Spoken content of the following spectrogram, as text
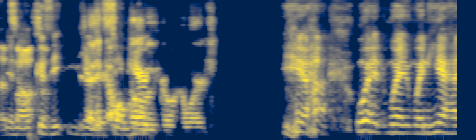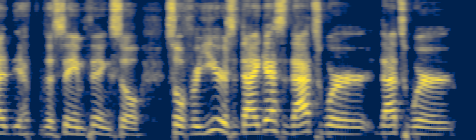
you know, because awesome. he, he Yeah, had the yeah, same Hulk hair, Hogan going to work. Yeah, when when when he had the- the same thing. So so for years, I guess that's where that's where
